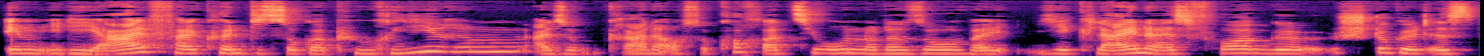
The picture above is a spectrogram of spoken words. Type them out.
Im Idealfall könnte es sogar pürieren, also gerade auch so Kochrationen oder so, weil je kleiner es vorgestückelt ist,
